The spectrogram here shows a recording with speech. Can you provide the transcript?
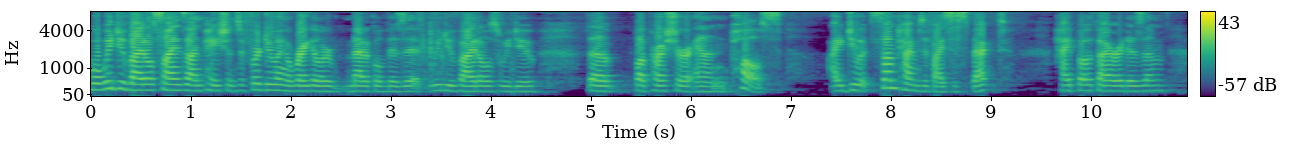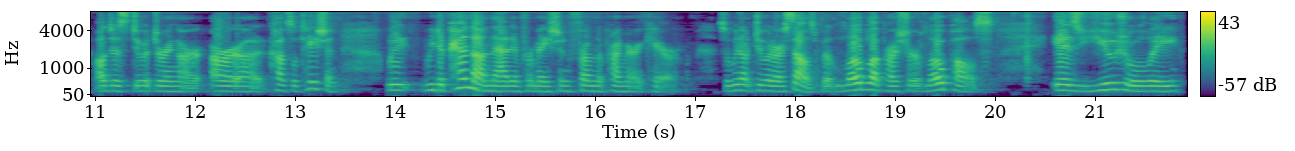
well, we do vital signs on patients. If we're doing a regular medical visit, we do vitals, we do the blood pressure and pulse. I do it sometimes if I suspect hypothyroidism. I'll just do it during our, our uh, consultation. We, we depend on that information from the primary care. So we don't do it ourselves. But low blood pressure, low pulse, is usually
